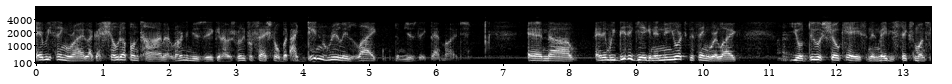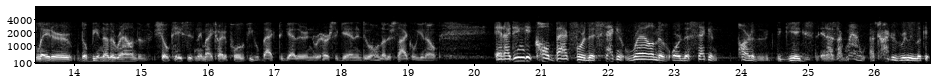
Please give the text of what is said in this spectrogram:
everything right. Like I showed up on time, I learned the music, and I was really professional. But I didn't really like the music that much. And uh, and then we did a gig, and in New York's the thing where like you'll do a showcase, and then maybe six months later there'll be another round of showcases, and they might try to pull the people back together and rehearse again and do a whole other cycle, you know. And I didn't get called back for the second round of or the second part of the, the gigs, and I was like, man, I tried to really look at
